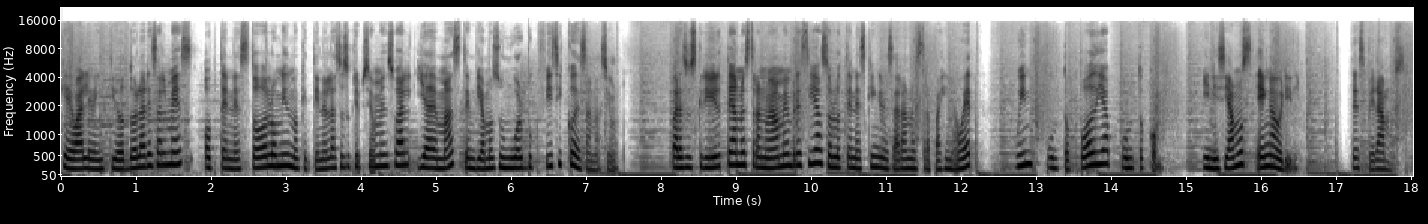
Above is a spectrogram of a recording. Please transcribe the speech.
que vale 22 dólares al mes, obtenés todo lo mismo que tiene la suscripción mensual y además te enviamos un workbook físico de sanación. Para suscribirte a nuestra nueva membresía solo tenés que ingresar a nuestra página web win.podia.com. Iniciamos en abril. Te esperamos.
